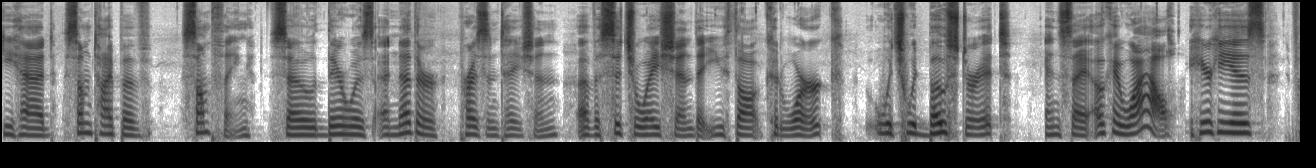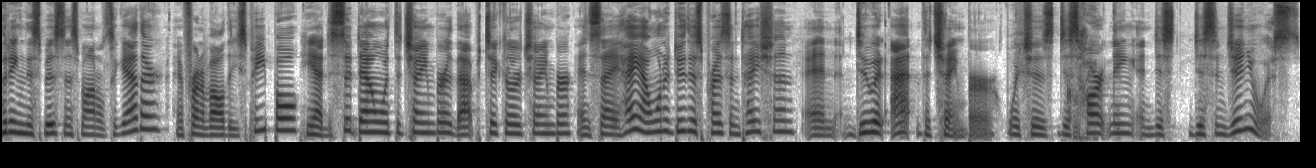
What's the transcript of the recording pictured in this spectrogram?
he had some type of something. So there was another presentation of a situation that you thought could work, which would bolster it and say, okay, wow, here he is putting this business model together in front of all these people. He had to sit down with the chamber, that particular chamber, and say, hey, I want to do this presentation and do it at the chamber, which is disheartening and dis- disingenuous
